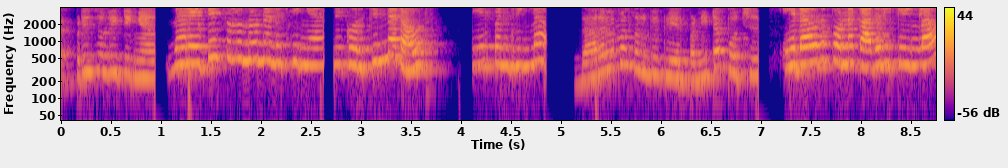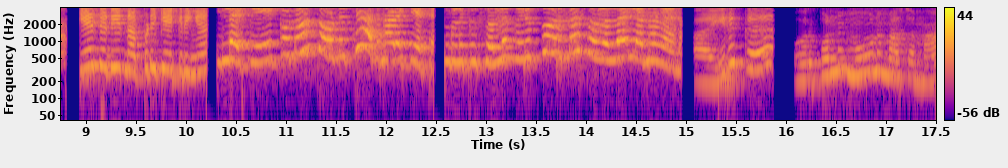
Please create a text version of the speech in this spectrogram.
இப்படி சொல்லிட்டீங்க? வேற எப்படி சொல்லணும்னு நினைச்சீங்க? எனக்கு ஒரு சின்ன டவுட் கிளியர் பண்றீங்களா? தாராளமா சொல்லுங்க கிளியர் பண்ணிட்டா போச்சு. ஏதாவது பொண்ணை காதலிக்கிறீங்களா? ஏன் திடீர்னு அப்படி கேக்குறீங்க? இல்ல கேட்கணும்னு தோணுச்சு. உங்களுக்கு சொல்ல விருப்பம் இருந்தா சொல்லலாம் இல்லன்னா வேணாம். இருக்கு. ஒரு பொண்ணு மூணு மாசமா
